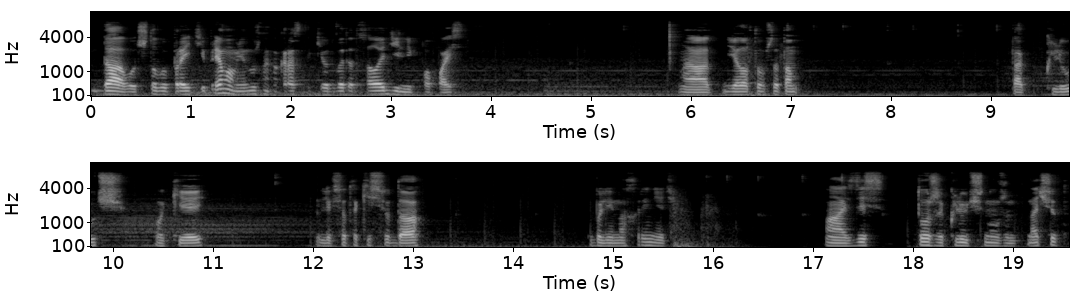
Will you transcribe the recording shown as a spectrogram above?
Да, вот чтобы пройти прямо, мне нужно как раз таки вот в этот холодильник попасть. А, дело в том, что там... Так, ключ. Окей. Или все-таки сюда. Блин, охренеть. А, здесь тоже ключ нужен. Значит...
